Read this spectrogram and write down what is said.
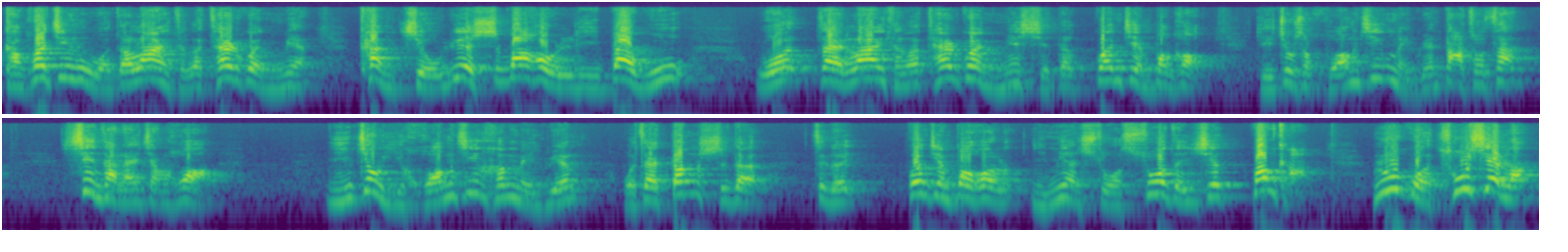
赶快进入我的 Light 和 Telegram 里面看九月十八号礼拜五我在 Light 和 Telegram 里面写的关键报告，也就是黄金美元大作战。现在来讲的话，您就以黄金和美元，我在当时的这个关键报告里面所说的一些关卡，如果出现了。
